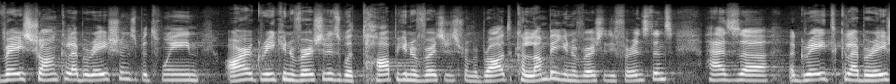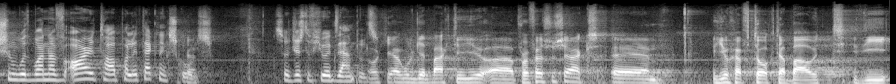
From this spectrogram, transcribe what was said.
very strong collaborations between our Greek universities with top universities from abroad. Columbia University, for instance, has uh, a great collaboration with one of our top polytechnic schools. Okay. So just a few examples. Okay, I will get back to you. Uh, Professor Sachs, um, you have talked about the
